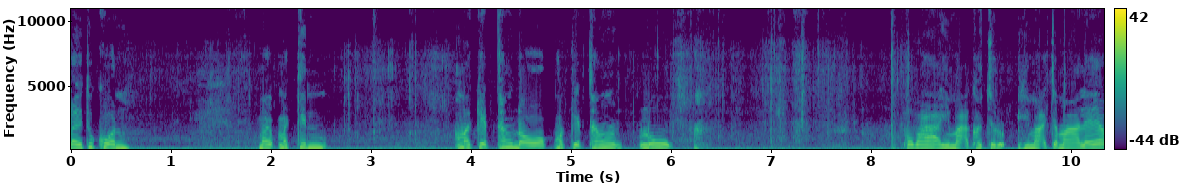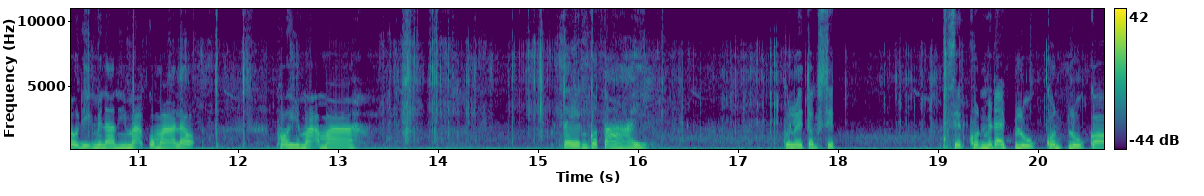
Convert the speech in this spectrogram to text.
เลยทุกคน มามากิน มาเก็บทั้งดอก มาเก็บทั้งลูก เพราะว่าหิมะเขาจะหิมะจะมาแล้วอีกไม่นานหิมะก็มาแล้ว พอหิมะมา แตงก็ตาย ก็เลยต้องเสร็จ เสร็จคนไม่ได้ปลูก คนปลูกก็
